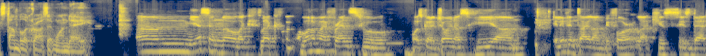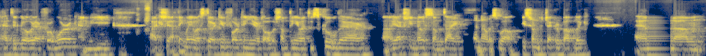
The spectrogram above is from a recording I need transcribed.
stumble across it one day? Um, yes and no. Like like one of my friends who was going to join us, he um, he lived in Thailand before. Like his his dad had to go there for work, and he actually I think when he was 13, 14 years old or something, he went to school there. Uh, he actually knows some Thai now as well. He's from the Czech Republic, and um,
